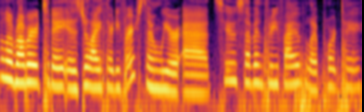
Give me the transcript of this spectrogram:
Hello, Robert. Today is July 31st, and we are at 2735 La Porte.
